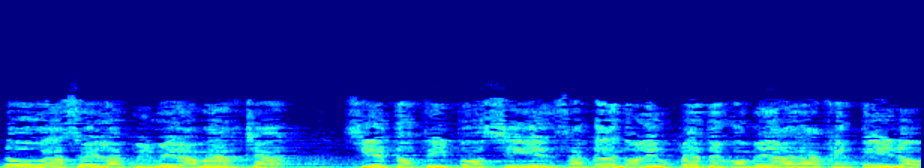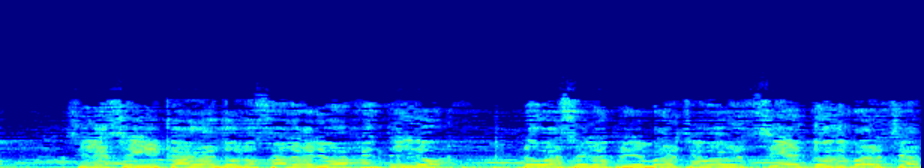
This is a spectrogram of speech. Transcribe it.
No va a ser la primera marcha si estos tipos siguen sacándole un plato de comida a los argentinos, si le siguen cagando los salarios argentinos. No va a ser la primera marcha, va a haber cientos de marchas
